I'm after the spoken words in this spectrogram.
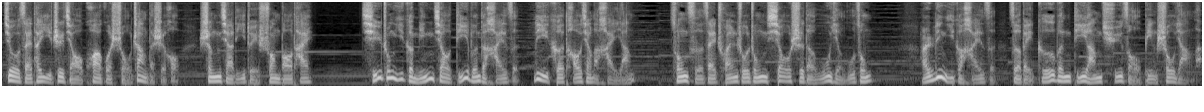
就在他一只脚跨过手杖的时候，生下了一对双胞胎，其中一个名叫迪伦的孩子立刻逃向了海洋，从此在传说中消失得无影无踪；而另一个孩子则被格温迪昂取走并收养了。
